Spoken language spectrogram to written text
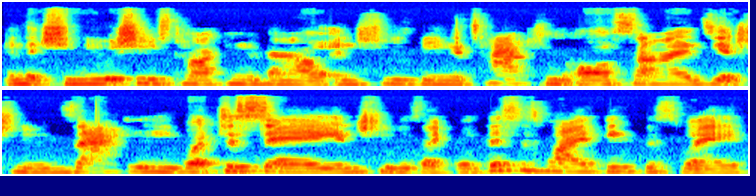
and that she knew what she was talking about, and she was being attacked from all sides, yet she knew exactly what to say, and she was like, "Well, this is why I think this way."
